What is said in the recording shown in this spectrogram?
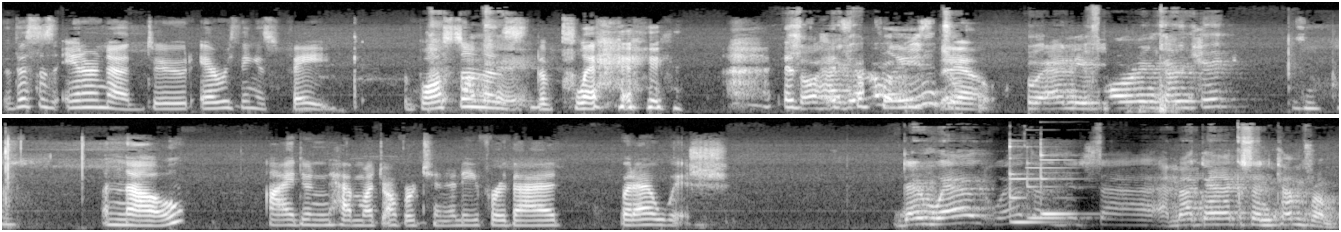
this is internet dude everything is fake Boston is Okay. the place it's So have it's you the ever place been to, yeah to any foreign country? No, I didn't have much opportunity for that, but I wish. Then where where does this uh, American accent come from?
